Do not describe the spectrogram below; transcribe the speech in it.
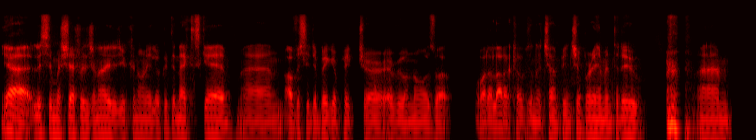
Yeah, listen with Sheffield United, you can only look at the next game. Um, obviously, the bigger picture, everyone knows what what a lot of clubs in the championship are aiming to do. um,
